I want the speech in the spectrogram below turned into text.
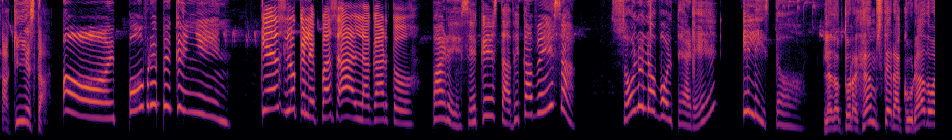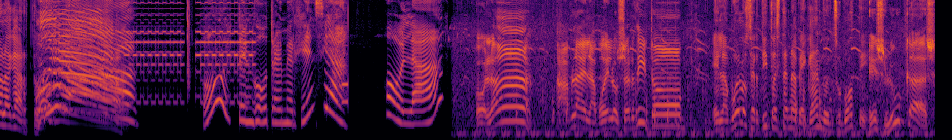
Aquí está. ¡Ay, pobre pequeñín! ¿Qué es lo que le pasa al lagarto? Parece que está de cabeza. Solo lo voltearé y listo. La doctora Hamster ha curado al lagarto. ¡Hurra! ¡Oh! Tengo otra emergencia. ¿Hola? Hola. Habla el abuelo cerdito. El abuelo cerdito está navegando en su bote. Es Lucas.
